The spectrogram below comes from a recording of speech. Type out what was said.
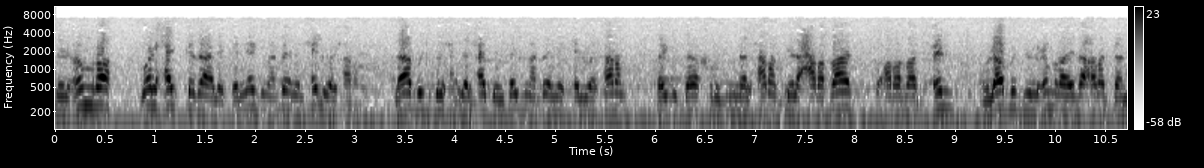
للعمرة والحج كذلك أن يجمع بين الحل والحرم. لا بد للحج أن تجمع بين الحل والحرم تخرج من الحرم إلى عرفات وعرفات حل. ولا بد للعمرة إذا أردت أن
